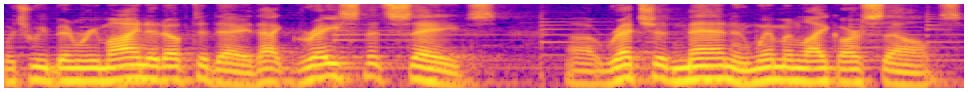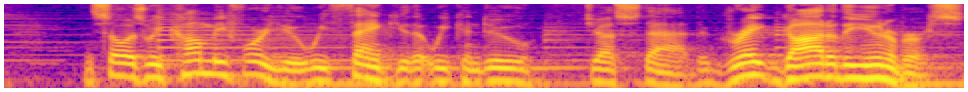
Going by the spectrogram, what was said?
which we've been reminded of today, that grace that saves uh, wretched men and women like ourselves. And so, as we come before you, we thank you that we can do just that. The great God of the universe,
